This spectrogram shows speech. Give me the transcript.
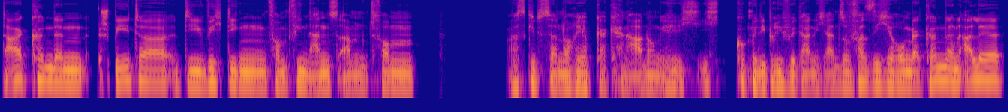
da können dann später die wichtigen vom Finanzamt, vom was gibt's da noch? Ich habe gar keine Ahnung. Ich, ich, ich gucke mir die Briefe gar nicht an. So Versicherung, da können dann alle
